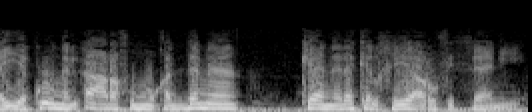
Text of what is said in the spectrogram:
أن يكون الأعرف مقدما كان لك الخيار في الثاني.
